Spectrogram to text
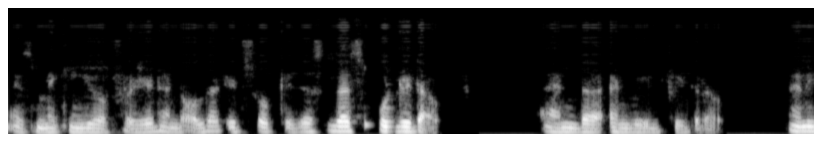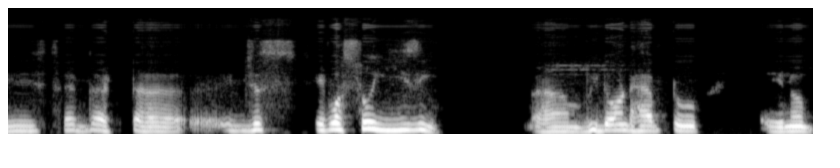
is making you afraid and all that. It's okay. Just let's put it out and uh, and we'll figure out and he said that uh, it just it was so easy. Um, we don't have to you know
